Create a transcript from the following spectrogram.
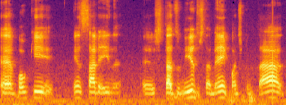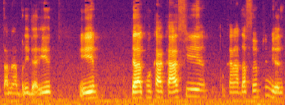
É bom que, quem sabe aí, né? É, os Estados Unidos também pode disputar, tá na briga aí. E pela CONCACAF, o Canadá foi o primeiro.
